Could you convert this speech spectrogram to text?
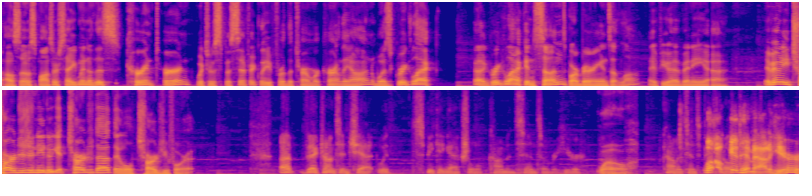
Also, sponsor segment of this current turn, which was specifically for the term we're currently on, was Griglak, uh, Griglak and Sons, Barbarians at Law. If you have any, uh, if you have any charges you need to get charged at, they will charge you for it. Uh, Vectron's in chat with speaking actual common sense over here. Whoa. Common sense. Well, based get him out of here.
